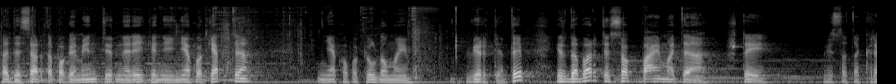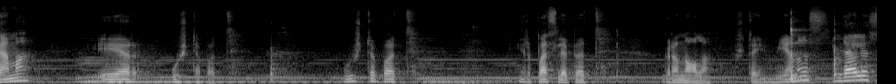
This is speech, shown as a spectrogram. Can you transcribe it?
tą desertą pagaminti ir nereikia nei nieko kepti, nieko papildomai virti. Taip, ir dabar tiesiog paimate štai visą tą kremą ir užtepat. Užtepat ir paslėpėt granolą. Štai vienas indelis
